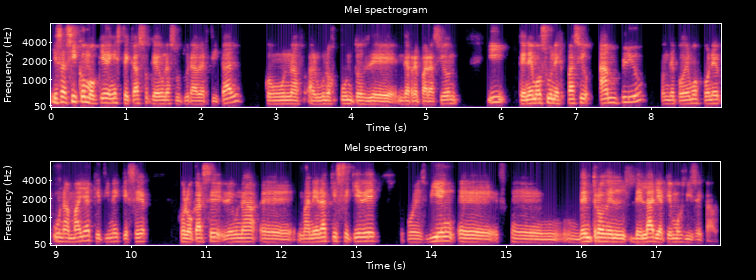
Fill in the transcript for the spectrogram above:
Y es así como queda en este caso, queda una sutura vertical con algunos puntos de reparación y tenemos un espacio amplio donde podemos poner una malla que tiene que ser colocarse de una eh, manera que se quede pues bien eh, dentro del, área que hemos disecado.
